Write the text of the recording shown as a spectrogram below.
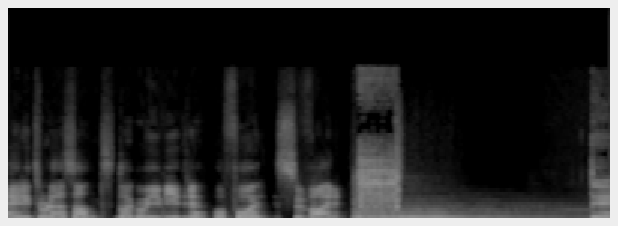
Eirik tror det er sant. Da går vi videre og får svaret. Det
